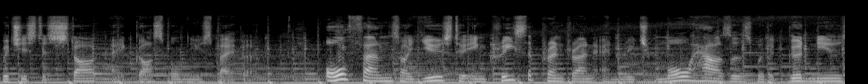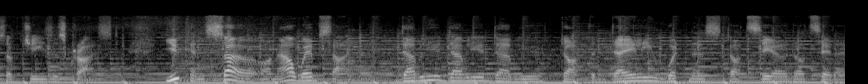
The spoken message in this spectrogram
which is to start a gospel newspaper? All funds are used to increase the print run and reach more houses with the good news of Jesus Christ. You can sow on our website www.thedailywitness.co.za.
